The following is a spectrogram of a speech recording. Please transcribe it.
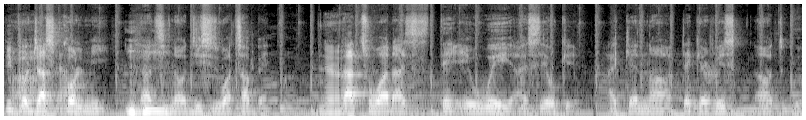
People just call me that you know this is what's happened. Yeah. That's what I stay away. I say, okay, I can uh, take a risk now to go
